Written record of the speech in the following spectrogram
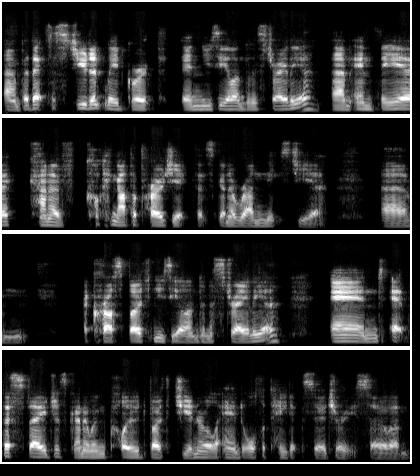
Um, but that's a student led group in New Zealand and Australia. Um, and they're kind of cooking up a project that's going to run next year um, across both New Zealand and Australia. And at this stage, it's going to include both general and orthopedic surgery. So, um,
